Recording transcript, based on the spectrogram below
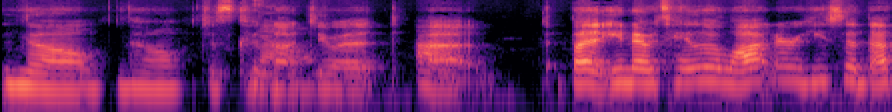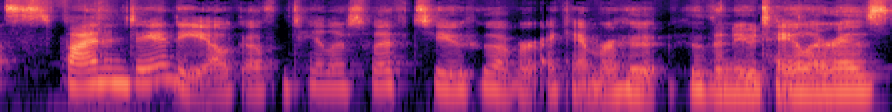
No, no, just could not do it. Uh, but you know, Taylor Lautner, he said that's fine and dandy. I'll go from Taylor Swift to whoever I can't remember who who the new Taylor is.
